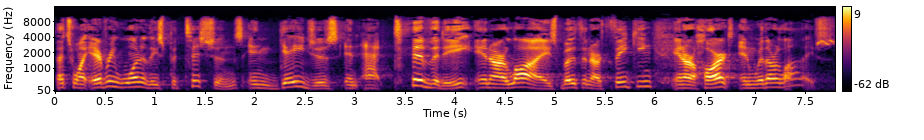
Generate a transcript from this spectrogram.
That's why every one of these petitions engages in activity in our lives, both in our thinking, in our heart, and with our lives.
